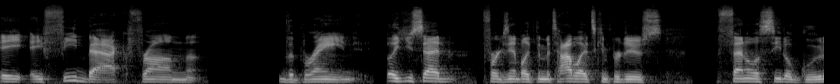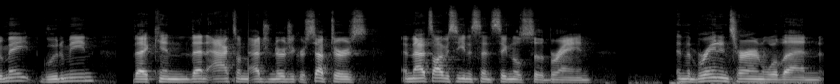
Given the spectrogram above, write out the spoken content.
a a feedback from the brain? Like you said, for example, like the metabolites can produce phenylacetylglutamate, glutamine, that can then act on adrenergic receptors, and that's obviously going to send signals to the brain, and the brain in turn will then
